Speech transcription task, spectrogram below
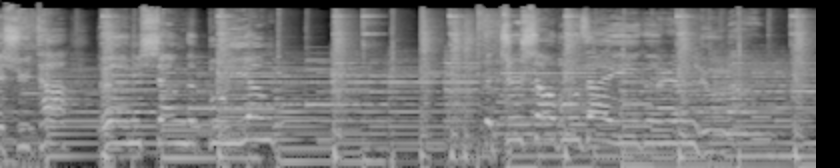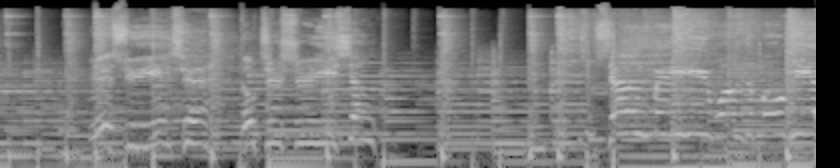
也许他和你想的不一样，但至少不再一个人流浪。也许一切都只是一想，就像被遗忘的梦一样。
